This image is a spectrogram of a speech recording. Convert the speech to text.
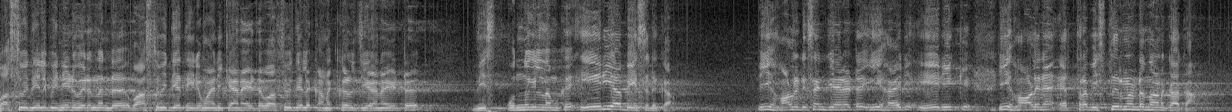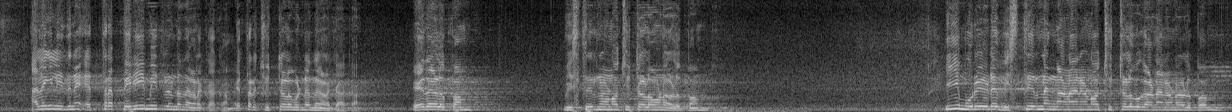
വാസ്തുവിദ്യയിൽ പിന്നീട് വരുന്നുണ്ട് വാസ്തുവിദ്യ തീരുമാനിക്കാനായിട്ട് വാസ്തുവിദ്യയിലെ കണക്കുകൾ ചെയ്യാനായിട്ട് വിസ് ഒന്നുകിൽ നമുക്ക് ഏരിയ ബേസ് എടുക്കാം. ഈ ഹാൾ ഡിസൈൻ ചെയ്യാനായിട്ട് ഈ ഹരി ഏരിയക്ക് ഈ ഹാളിന് എത്ര വിസ്തീർണം ഉണ്ടെന്ന് കണക്കാക്കാം. അല്ലെങ്കിൽ ഇതിന് എത്ര പെരിമീറ്റർ ഉണ്ടെന്ന് കണക്കാക്കാം. എത്ര ചുറ്റളവുണ്ടെന്ന് കണക്കാക്കാം. ഏതാ എളുപ്പം? വിസ്തീർണമാണോ ചുറ്റളവാണോ എളുപ്പം? ഈ മുറിയുടെ വിസ്തീർണം കാണാനാണോ ചുറ്റളവ് കാണാനാണോ എളുപ്പം?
